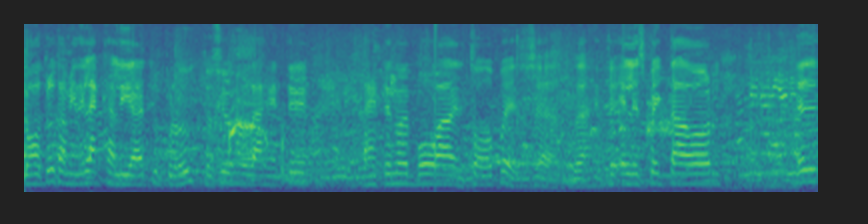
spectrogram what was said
lo otro también es la calidad de tu producto, ¿sí no? La gente, la gente no es boba del todo, pues, o sea, la gente, el espectador, él,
